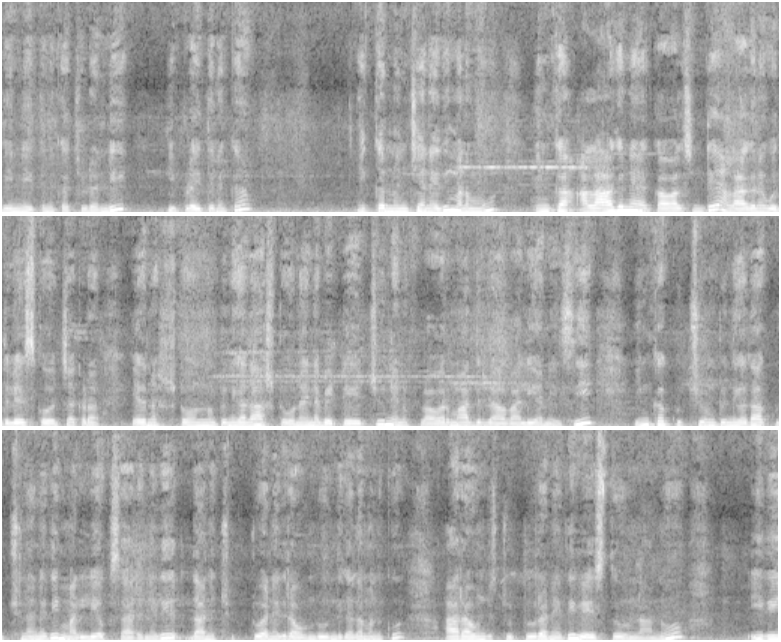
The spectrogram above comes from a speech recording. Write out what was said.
దీన్ని అయితే కనుక చూడండి ఇప్పుడైతే కనుక ఇక్కడ నుంచి అనేది మనము ఇంకా అలాగనే కావాల్సి ఉంటే అలాగనే వదిలేసుకోవచ్చు. అక్కడ ఏదైనా స్టోన్ ఉంటుంది కదా ఆ స్టోన్ అయినా పెట్టేయచ్చు. నేను ఫ్లవర్ మాదిరి రావాలి అనేసి ఇంకా కుచ్చు ఉంటుంది కదా ఆ కుచ్చును అనేది మళ్ళీ ఒకసారి అనేది దాని చుట్టూ అనేది రౌండ్ ఉంది కదా మనకు ఆ రౌండ్ చుట్టూరు అనేది వేస్తూ ఉన్నాను. ఇది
